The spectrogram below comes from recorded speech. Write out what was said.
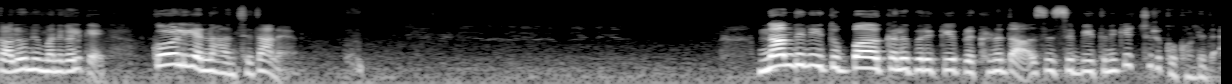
ಕಾಲೋನಿ ಮನೆಗಳಿಗೆ ಕೋಳಿಯನ್ನು ಹಂಚಿದ್ದಾನೆ. ನಂದಿನಿ ತುಪ್ಪ ಕಲಬೆರಕೆ ಪ್ರಕರಣದ ಸಿಸಿಬಿ ತನಿಖೆ ಚುರುಕುಗೊಂಡಿದೆ.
